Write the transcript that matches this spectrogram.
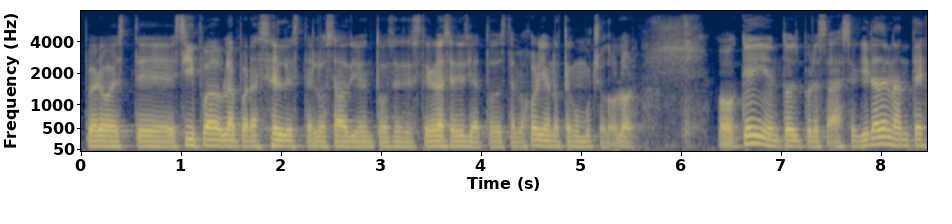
pero este sí puedo hablar para hacer este los audios, entonces este gracias a Dios ya todo está mejor, ya no tengo mucho dolor. Ok, entonces pues a seguir adelante.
